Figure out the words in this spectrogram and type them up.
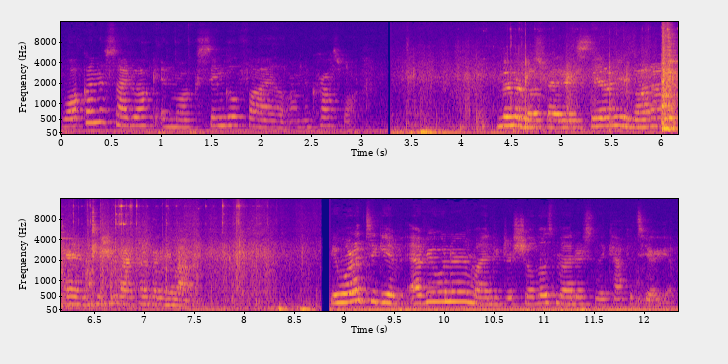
walk on the sidewalk and walk single file on the crosswalk. Remember, bus riders, sit on your bottom and keep your backpack on your lap. We wanted to give everyone a reminder to show those manners in the cafeteria.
